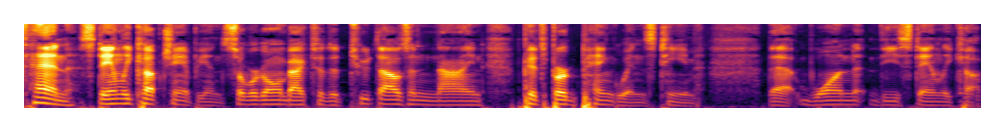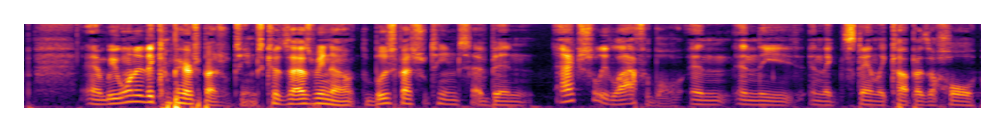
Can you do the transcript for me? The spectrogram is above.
ten Stanley Cup champions. So we're going back to the 2009 Pittsburgh Penguins team that won the Stanley Cup. And we wanted to compare special teams because, as we know, the blue special teams have been actually laughable in, in the in the Stanley Cup as a whole.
